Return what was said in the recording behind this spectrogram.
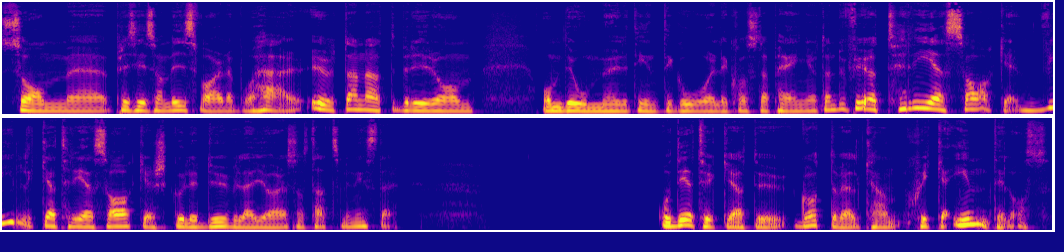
som, eh, precis som vi svarade på här, utan att bry dig om om det är omöjligt, inte går eller kostar pengar, utan du får göra tre saker. Vilka tre saker skulle du vilja göra som statsminister? Och det tycker jag att du gott och väl kan skicka in till oss.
